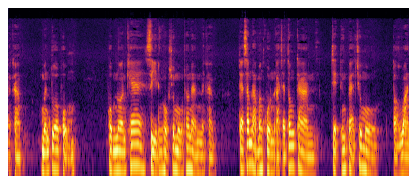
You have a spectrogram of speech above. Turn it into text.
นะครับ เหมือนตัวผม ผมนอนแค่ 4-6 ชั่วโมงเท่านั้นนะครับ แต่สำหรับบางคนอาจจะต้องการ 7-8 ชั่วโมงต่อวัน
